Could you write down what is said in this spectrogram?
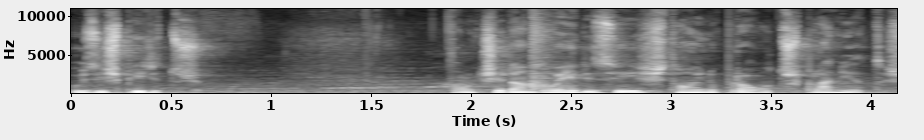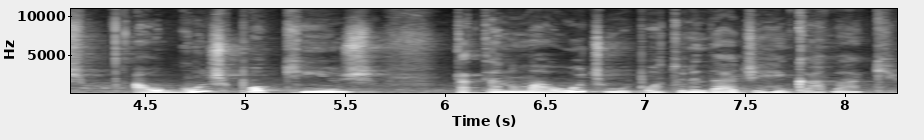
os espíritos Estão tirando eles e estão indo para outros planetas. Alguns pouquinhos está tendo uma última oportunidade de reencarnar aqui.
